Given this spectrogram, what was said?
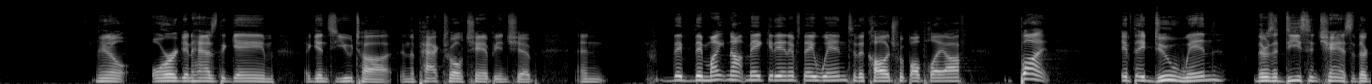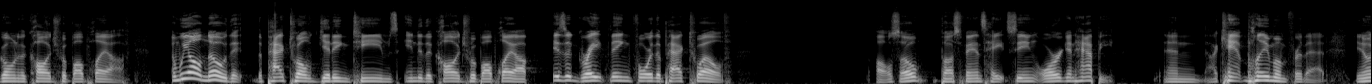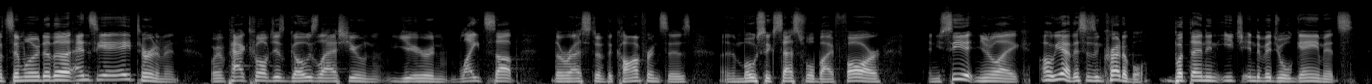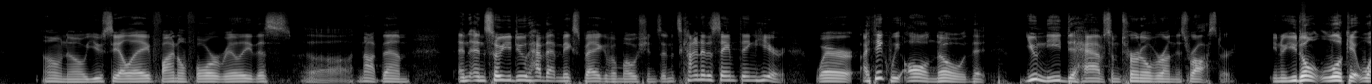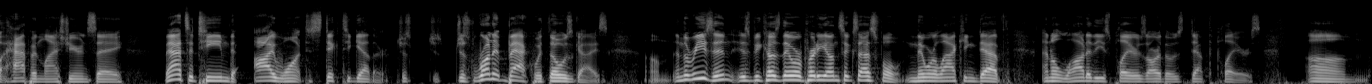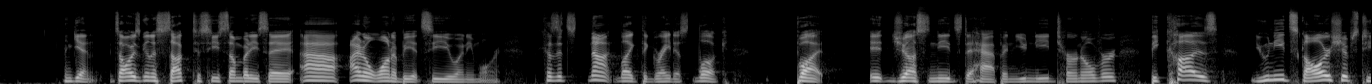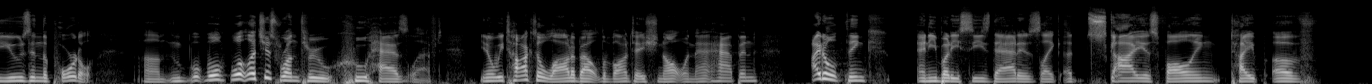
you know, Oregon has the game against Utah in the Pac 12 championship, and they, they might not make it in if they win to the college football playoff, but if they do win, there's a decent chance that they're going to the college football playoff. And we all know that the Pac 12 getting teams into the college football playoff is a great thing for the Pac 12. Also, Buffs fans hate seeing Oregon happy. And I can't blame them for that. You know, it's similar to the NCAA tournament where Pac 12 just goes last year and, year and lights up the rest of the conferences, uh, the most successful by far. and you see it and you're like, "Oh yeah, this is incredible." But then in each individual game it's oh no, UCLA Final Four, really? This uh, not them. And and so you do have that mixed bag of emotions. And it's kind of the same thing here where I think we all know that you need to have some turnover on this roster. You know, you don't look at what happened last year and say, that's a team that I want to stick together. Just just just run it back with those guys. Um, and the reason is because they were pretty unsuccessful and they were lacking depth. And a lot of these players are those depth players. Um, again, it's always going to suck to see somebody say, ah, I don't want to be at CU anymore because it's not like the greatest look, but it just needs to happen. You need turnover because you need scholarships to use in the portal. Um, we'll, let's just run through who has left. You know, we talked a lot about La'Vontae Shenault when that happened. I don't think anybody sees that as like a sky is falling type of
